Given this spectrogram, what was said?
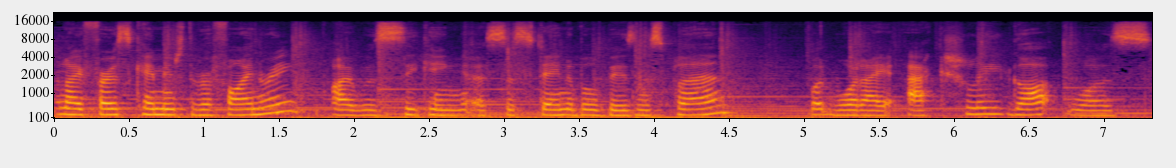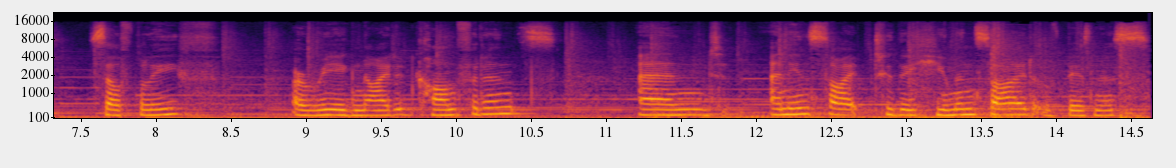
When I first came into the refinery, I was seeking a sustainable business plan, but what I actually got was self-belief, a reignited confidence, and an insight to the human side of business.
